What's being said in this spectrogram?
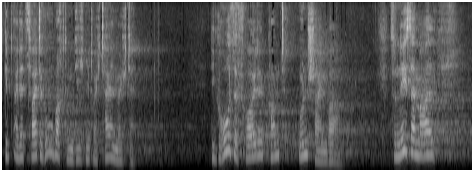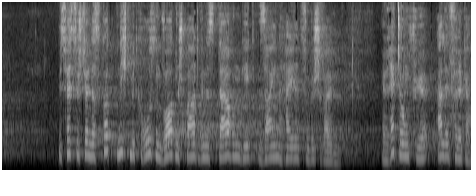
Es gibt eine zweite Beobachtung, die ich mit euch teilen möchte. Die große Freude kommt unscheinbar. Zunächst einmal ist festzustellen, dass Gott nicht mit großen Worten spart, wenn es darum geht, sein Heil zu beschreiben. Rettung für alle Völker.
